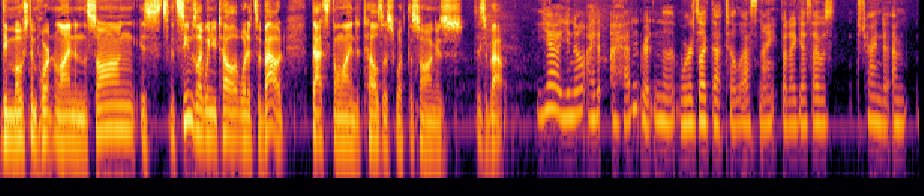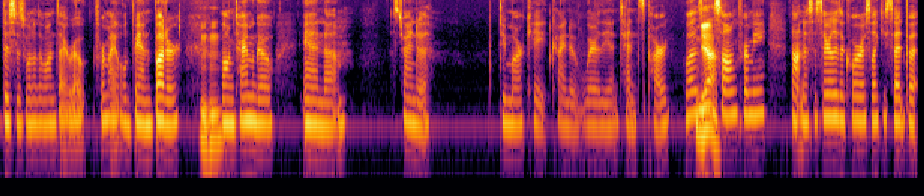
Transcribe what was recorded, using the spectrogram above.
the most important line in the song? Is it seems like when you tell it what it's about, that's the line that tells us what the song is is about. Yeah, you know, i, I hadn't written the words like that till last night, but I guess I was trying to. I'm, this is one of the ones I wrote for my old band Butter Mm-hmm. a long time ago, and um, I was trying to demarcate kind of where the intense part was in the song for me. Not necessarily the chorus, like you said, but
